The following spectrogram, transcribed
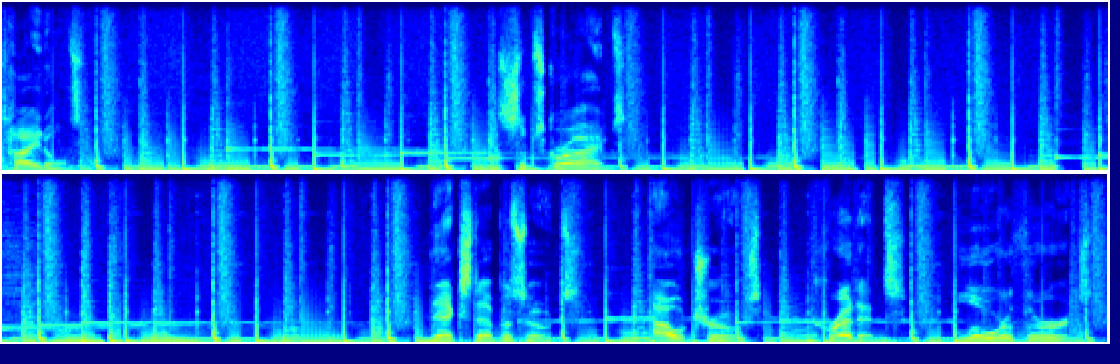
Titles Subscribes Next episodes, outros, credits, lower thirds,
